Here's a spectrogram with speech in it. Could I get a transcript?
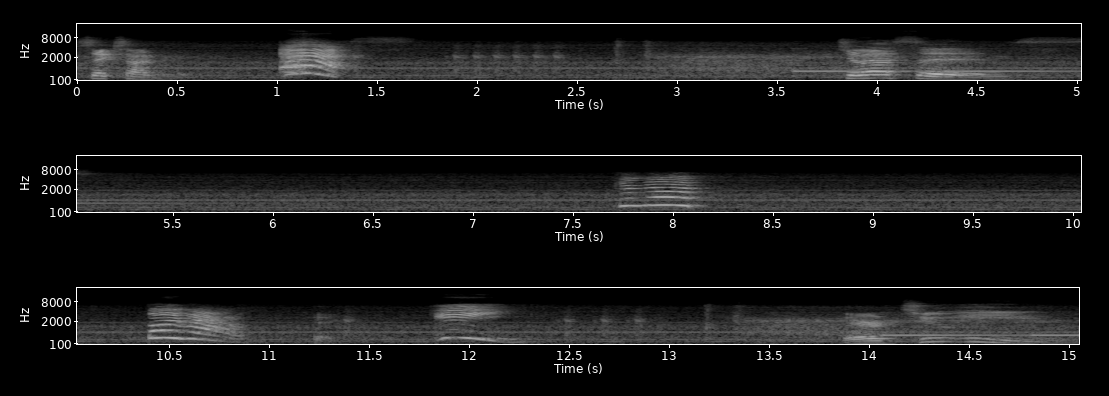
Six hundred. S. Two S's. Can I? Five out. Okay. E. There are two E's.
